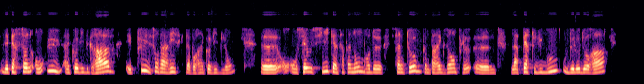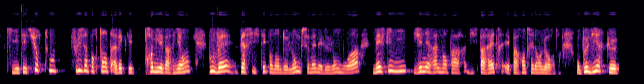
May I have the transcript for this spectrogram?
les personnes ont eu un Covid grave et plus ils sont à risque d'avoir un Covid long. Euh, on sait aussi qu'un certain nombre de symptômes, comme par exemple euh, la perte du goût ou de l'odorat, qui étaient surtout plus importantes avec les premiers variants, pouvaient persister pendant de longues semaines et de longs mois, mais finit généralement par disparaître et par rentrer dans l'ordre. On peut dire que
